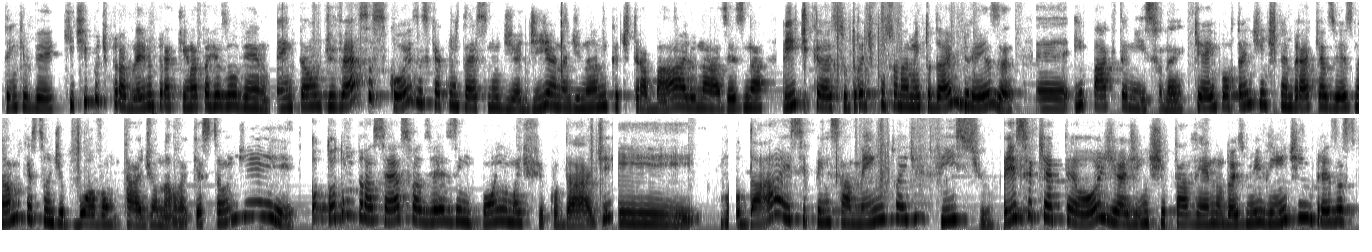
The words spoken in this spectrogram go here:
tem que ver que tipo de problema para quem ela está resolvendo. Então, diversas coisas que acontecem no dia a dia, na dinâmica de trabalho, na, às vezes na política, estrutura de funcionamento da empresa, é, impacta nisso, né? Que é importante a gente lembrar que às vezes não é uma questão de boa vontade ou não, é questão de todo um processo às vezes impõe uma dificuldade e mudar esse pensamento é difícil. Por isso que até hoje a gente está vendo 2020 empresas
